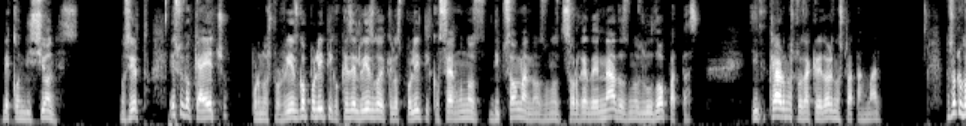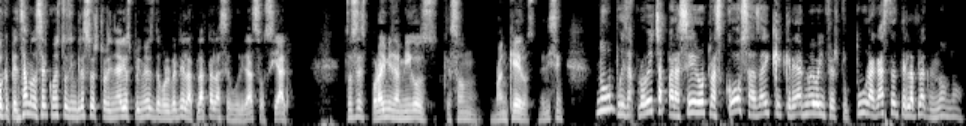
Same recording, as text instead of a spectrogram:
de condiciones. ¿No es cierto? Eso es lo que ha hecho por nuestro riesgo político, que es el riesgo de que los políticos sean unos dipsómanos, unos desordenados, unos ludópatas. Y claro, nuestros acreedores nos tratan mal. Nosotros lo que pensamos hacer con estos ingresos extraordinarios primero es devolverle la plata a la seguridad social. Entonces, por ahí mis amigos que son banqueros me dicen, no, pues aprovecha para hacer otras cosas, hay que crear nueva infraestructura, gástate la plata. No, no.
